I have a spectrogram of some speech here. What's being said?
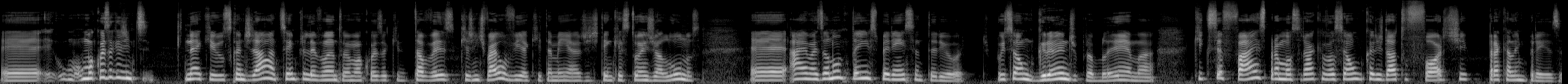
É, uma coisa que a gente né, que os candidatos sempre levantam, é uma coisa que talvez que a gente vai ouvir aqui também, a gente tem questões de alunos, é, ah, mas eu não tenho experiência anterior. Tipo, isso é um grande problema. O que, que você faz para mostrar que você é um candidato forte para aquela empresa?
